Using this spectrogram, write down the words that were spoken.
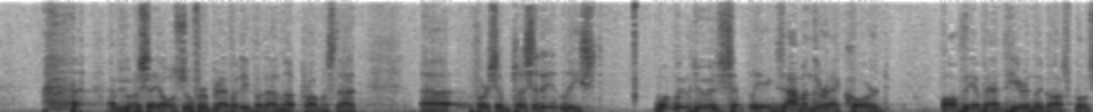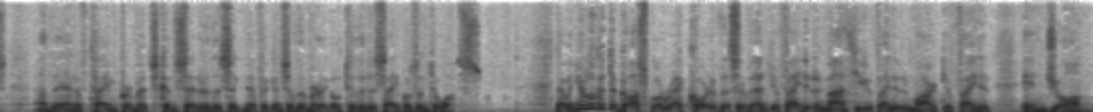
I was going to say also for brevity, but I'll not promise that. Uh, for simplicity at least, what we'll do is simply examine the record of the event here in the Gospels, and then, if time permits, consider the significance of the miracle to the disciples and to us. Now, when you look at the gospel record of this event, you find it in Matthew, you find it in Mark, you find it in John.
